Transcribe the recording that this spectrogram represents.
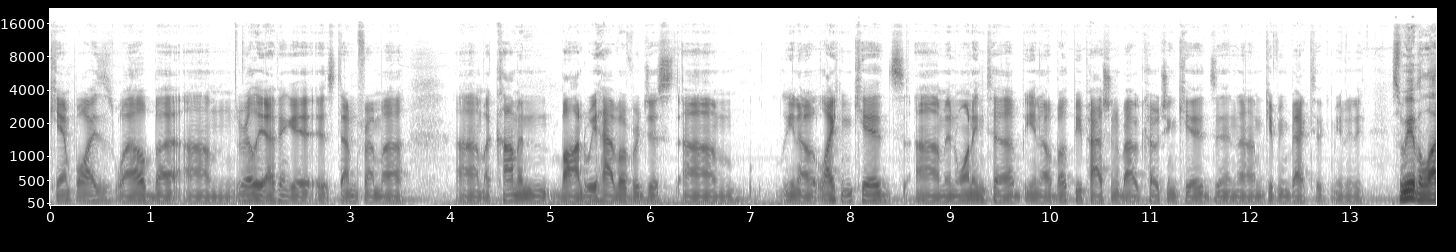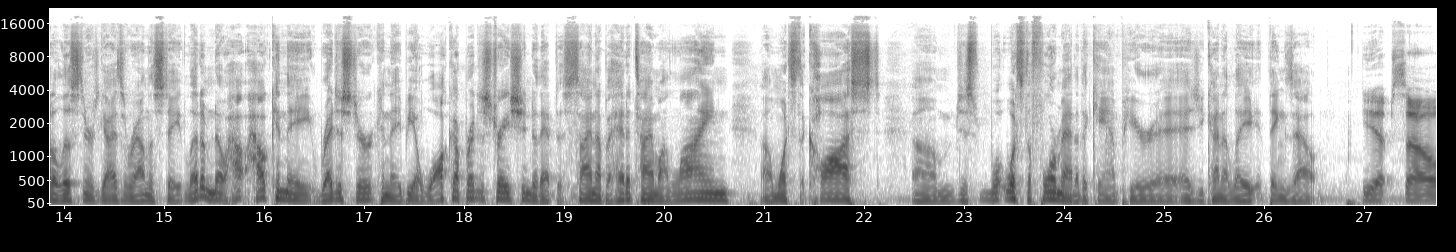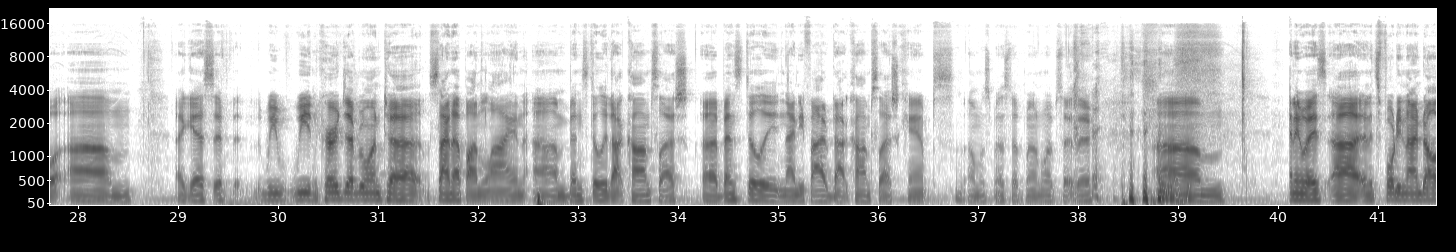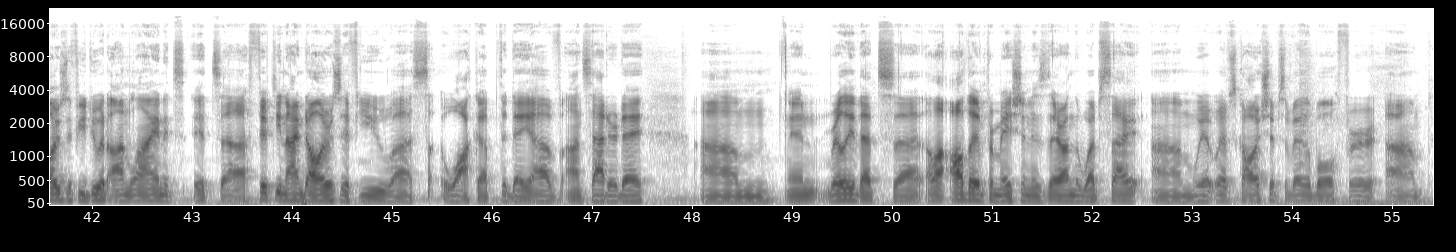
camp wise as well, but really, I think it, it stemmed from a, a common bond we have over just you know liking kids um, and wanting to you know both be passionate about coaching kids and um, giving back to the community. So we have a lot of listeners, guys, around the state. Let them know how, how can they register? Can they be a walk up registration? Do they have to sign up ahead of time online? Um, what's the cost? Um, just what, what's the format of the camp here as you kind of lay things out? Yep. So um, I guess if we, we encourage everyone to sign up online, um, benstille.com slash, uh, benstille95.com slash camps. Almost messed up my own website there. um, anyways, uh, and it's $49 if you do it online. It's, it's uh, $59 if you uh, walk up the day of on Saturday. Um, and really, that's uh, lot, all the information is there on the website. Um, we, have, we, have, scholarships available for um,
